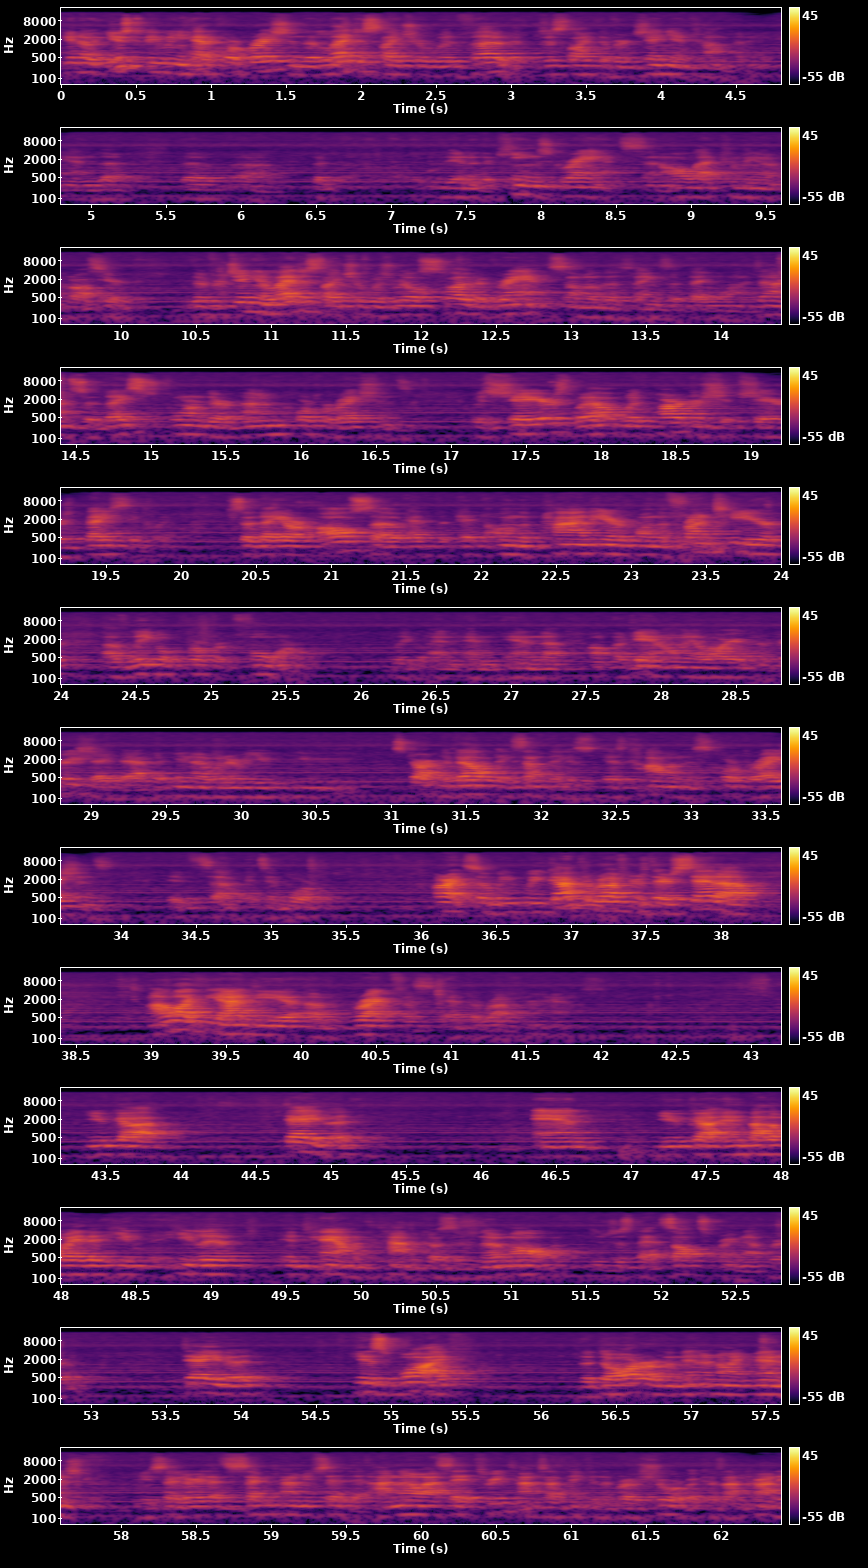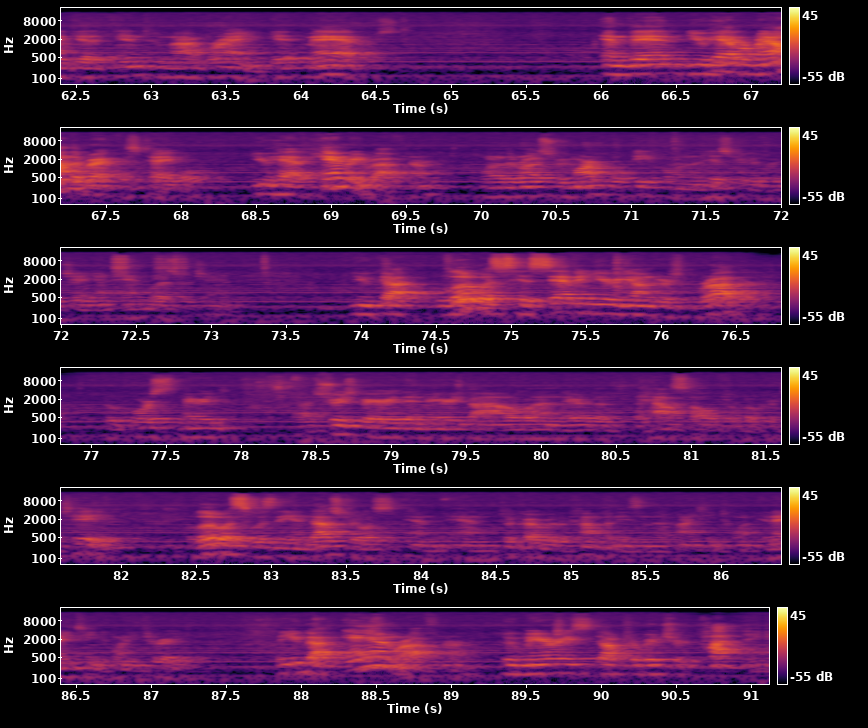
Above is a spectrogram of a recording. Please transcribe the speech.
you know, it used to be when you had a corporation, the legislature would vote it, just like the Virginia Company and the, the, uh, the, you know, the King's grants and all that coming across here. The Virginia legislature was real slow to grant some of the things that they wanted done, so they formed their own corporations with shares, well, with partnership shares, basically. So they are also at the, at, on the pioneer, on the frontier of legal corporate form legal, and, and, and uh, again, only a lawyer can appreciate that, but you know, whenever you, you start developing something as, as common as corporations, it's, uh, it's important. All right, so we, we've got the Ruffners, they're set up. I like the idea of breakfast at the Ruffner house. You've got David, and you've got, and by the way, that he, he lived in town at the time because there's no mall, there's just that salt spring upriver. David, his wife, the daughter of a Mennonite minister. You say, Larry, that's the second time you said that. I know I say it three times, I think, in the brochure because I'm trying to get it into my brain. It matters. And then you have around the breakfast table, you have Henry Ruffner, one of the most remarkable people in the history of Virginia and West Virginia. You've got Lewis, his seven-year younger brother, who of course married Shrewsbury, then married Viola, and they're the, the household for Booker T. Lewis was the industrialist and, and took over the companies in, the 1920, in 1823. Then you've got Anne Ruffner, who marries Dr. Richard Putney.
